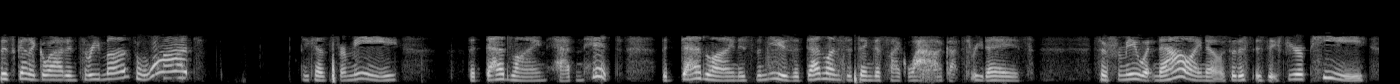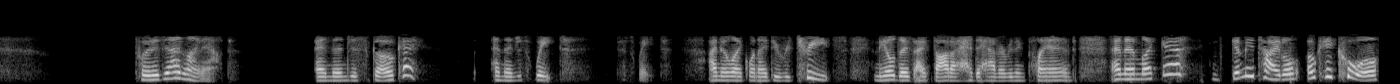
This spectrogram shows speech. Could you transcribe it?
that's going to go out in three months. What? Because for me, the deadline hadn't hit. The deadline is the muse. The deadline is the thing that's like, wow, I got three days. So for me, what now I know, so this is if you're a P, put a deadline out and then just go, okay. And then just wait. Just wait. I know like when I do retreats, in the old days I thought I had to have everything planned and I'm like, eh, give me a title. Okay, cool.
